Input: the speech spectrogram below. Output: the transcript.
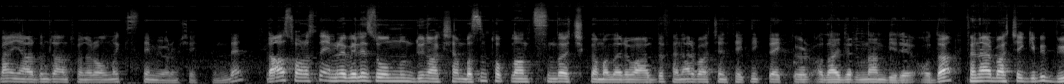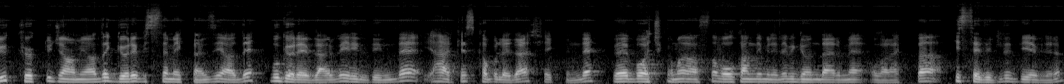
Ben yardımcı antrenör olmak istemiyorum şeklinde. Daha sonrasında Emre Belezoğlu'nun dün akşam basın toplantısında açıklamaları vardı. Fenerbahçe'nin teknik direktör adaylarından biri o da. Fenerbahçe gibi büyük köklü camiada görev istemekten ziyade bu görevler verildiğinde herkes kabul eder şeklinde ve bu açıklama aslında Volkan Demirel'e bir gönderme olarak da hissedildi diyebilirim.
